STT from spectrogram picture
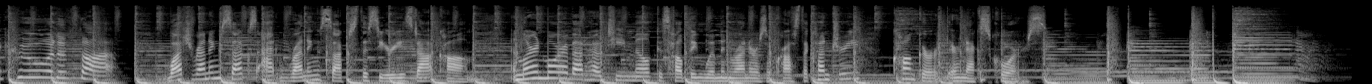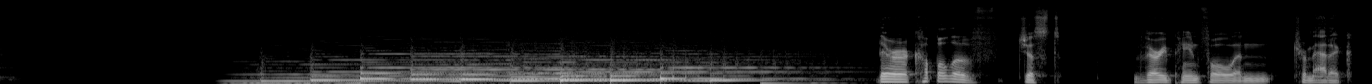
like, who would have thought? Watch Running Sucks at runningsuckstheseries.com and learn more about how Team Milk is helping women runners across the country conquer their next course. there are a couple of just very painful and traumatic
